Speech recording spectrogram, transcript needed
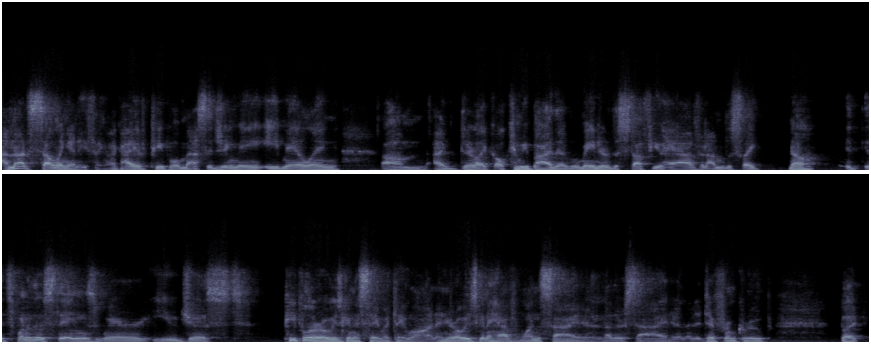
I'm not selling anything. Like I have people messaging me, emailing. Um, I, they're like, "Oh, can we buy the remainder of the stuff you have?" And I'm just like, "No, it, it's one of those things where you just people are always going to say what they want and you're always going to have one side and another side and then a different group but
